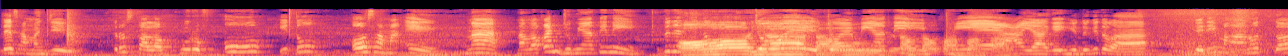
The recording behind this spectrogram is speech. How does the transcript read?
T sama J terus kalau huruf U itu O sama E. Nah nama kan Jumiati nih. Itu jadi Oh, itu iya, Joe tahu. Joe Miati. Tahu, tahu, paham, Iya, paham, paham. ya kayak gitu gitulah jadi menganut ke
